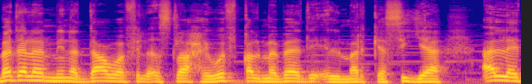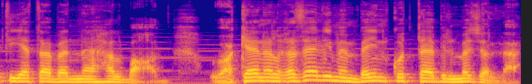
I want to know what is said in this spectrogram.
بدلا من الدعوة في الإصلاح وفق المبادئ المركزية التي يتبناها البعض. وكان الغزالي من بين كتاب المجلة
